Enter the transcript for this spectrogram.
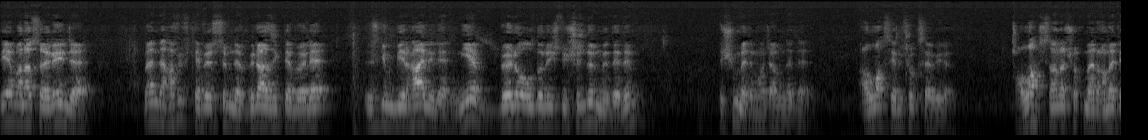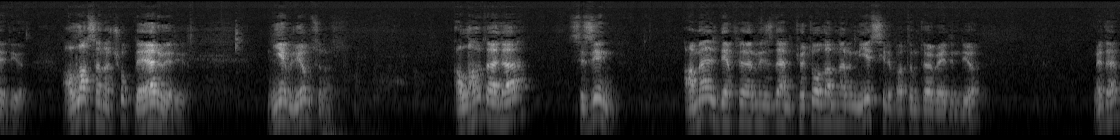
diye bana söyleyince ben de hafif tebessümle birazcık da böyle üzgün bir hal ile niye böyle olduğunu hiç düşündün mü dedim. Düşünmedim hocam dedi. Allah seni çok seviyor. Allah sana çok merhamet ediyor. Allah sana çok değer veriyor. Niye biliyor musunuz? Allahu Teala sizin amel defterinizden kötü olanları niye silip atın tövbe edin diyor? Neden?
